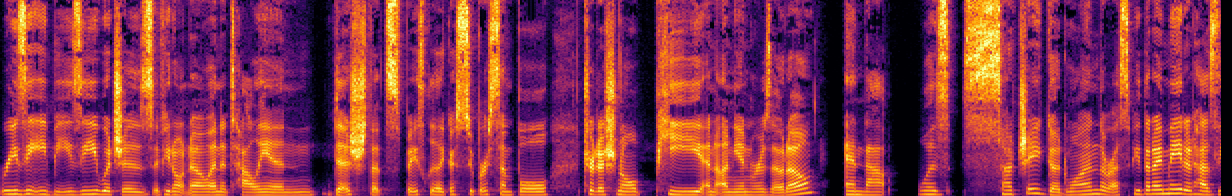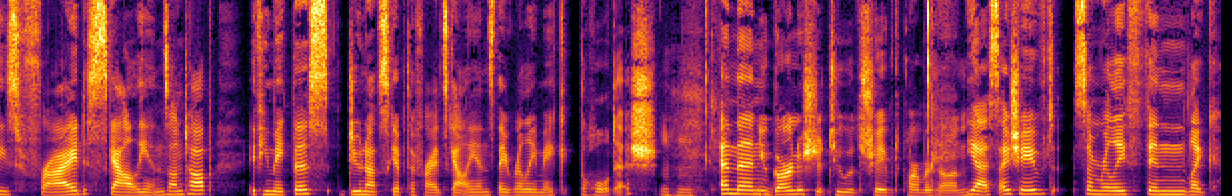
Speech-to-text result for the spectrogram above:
rizi e bizi, which is, if you don't know, an Italian dish that's basically like a super simple traditional pea and onion risotto. And that was such a good one. The recipe that I made, it has these fried scallions on top. If you make this, do not skip the fried scallions. They really make the whole dish. hmm And then You garnish it too with shaved parmesan. Yes, I shaved some really thin, like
